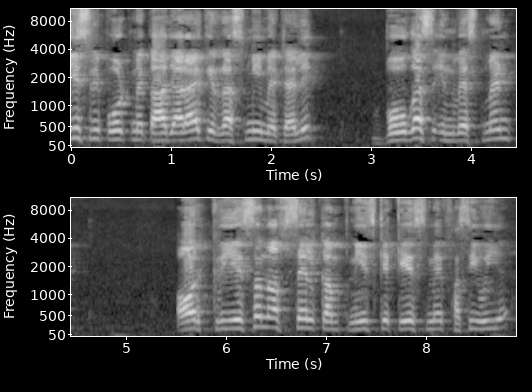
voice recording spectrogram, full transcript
इस रिपोर्ट में कहा जा रहा है कि रश्मि मेटेलिक, बोगस इन्वेस्टमेंट और क्रिएशन ऑफ़ सेल कंपनीज़ के केस में फंसी हुई है।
